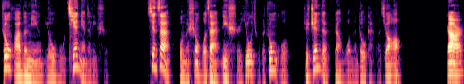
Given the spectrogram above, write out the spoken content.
中华文明有五千年的历史。现在我们生活在历史悠久的中国，这真的让我们都感到骄傲。然而，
